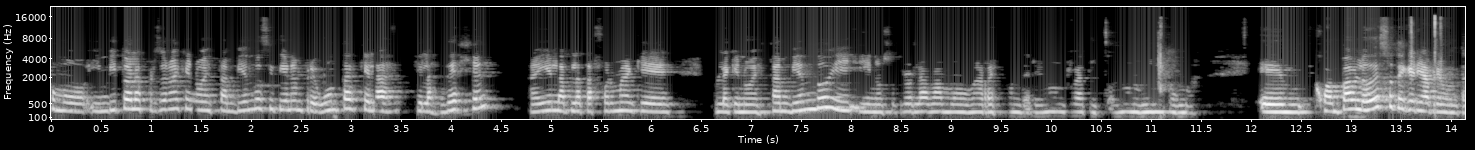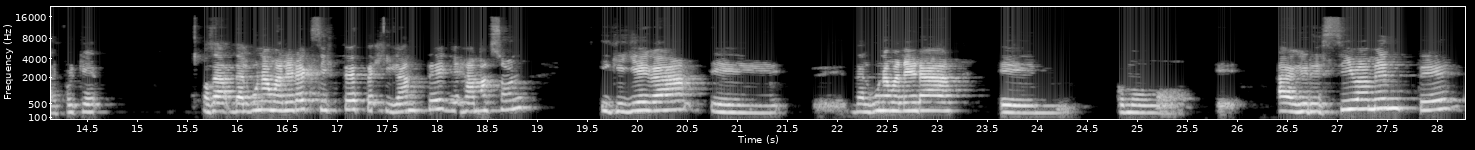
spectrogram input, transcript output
como invito a las personas que nos están viendo, si tienen preguntas, que las, que las dejen ahí en la plataforma que, por la que nos están viendo y, nosotros las vamos a responder en un ratito, en unos minutos más. Em, Juan Pablo, de eso te quería preguntar, porque, o sea, de alguna manera existe este gigante que es Amazon y que llega, eh, eh, de alguna manera, em, como eh, agresivamente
